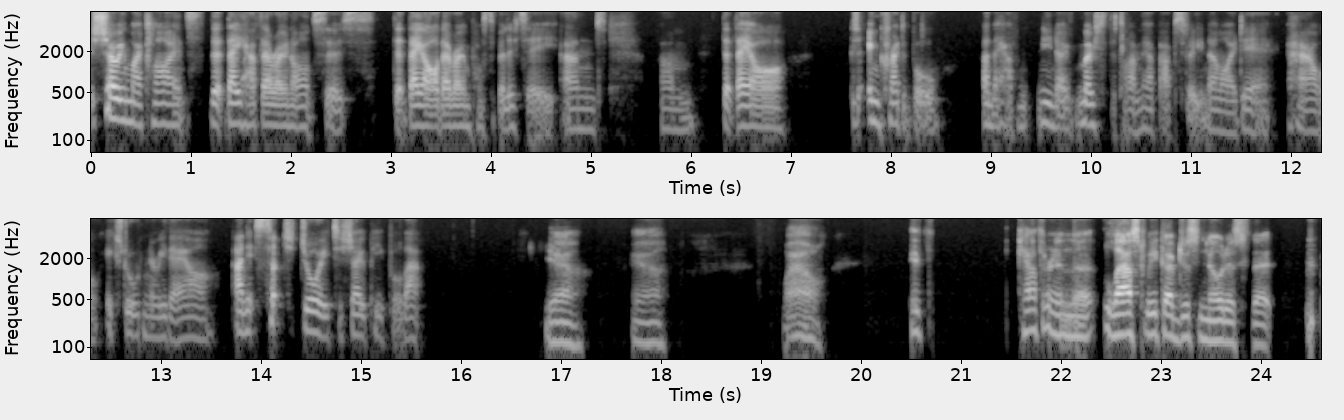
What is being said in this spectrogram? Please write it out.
showing my clients that they have their own answers that they are their own possibility and um, that they are incredible and they have you know most of the time they have absolutely no idea how extraordinary they are. And it's such a joy to show people that. Yeah yeah. Wow. It's catherine in the last week i've just noticed that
